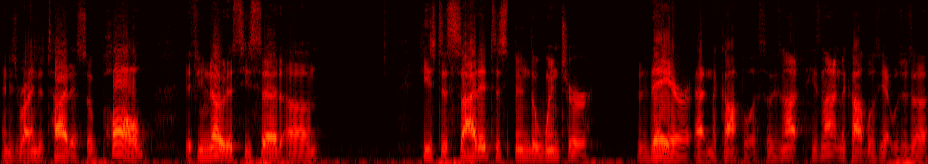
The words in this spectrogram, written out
and he's writing to Titus. So Paul, if you notice, he said um, he's decided to spend the winter there at Nicopolis. So he's not he's not at Nicopolis yet, which is a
